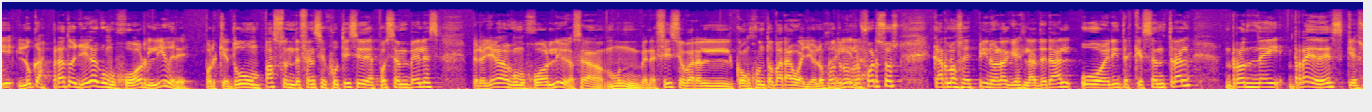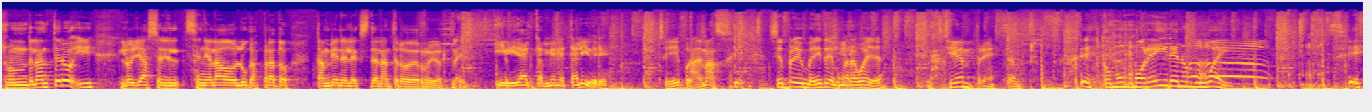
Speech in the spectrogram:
y Lucas Prato llega como jugador libre, porque tuvo un paso en Defensa y Justicia y después en Vélez, pero llega como jugador libre, o sea, un beneficio para el conjunto paraguayo. Los otros refuerzos, Carlos Espínola, que es lateral, Hugo Benítez, que es central, Rodney Redes, que es un delantero, y lo ya se- señalado Lucas Prato, también el ex delantero de River Plate. Y Vidal también está libre. Sí, pues. Además. Siempre hay un Benítez en Paraguay, ¿eh? Siempre. Como un Moreira en Uruguay. Sí.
